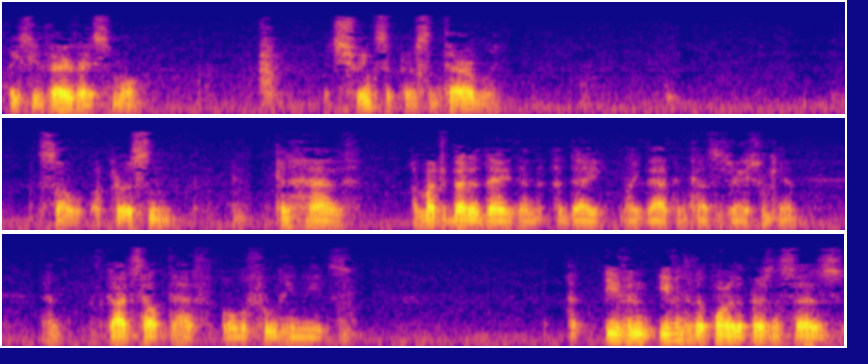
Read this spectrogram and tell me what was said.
It makes you very very small. It shrinks a person terribly. So a person can have a much better day than a day like that in concentration camp, and with God's help to have all the food he needs. Even even to the point where the person says,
